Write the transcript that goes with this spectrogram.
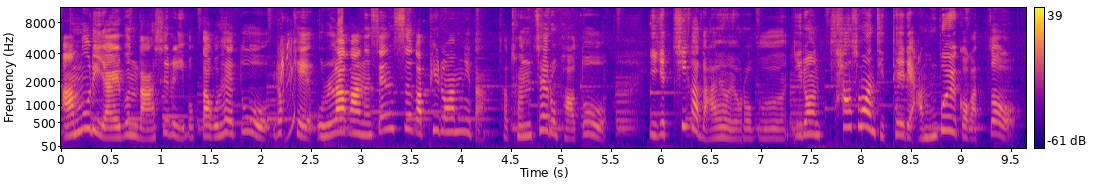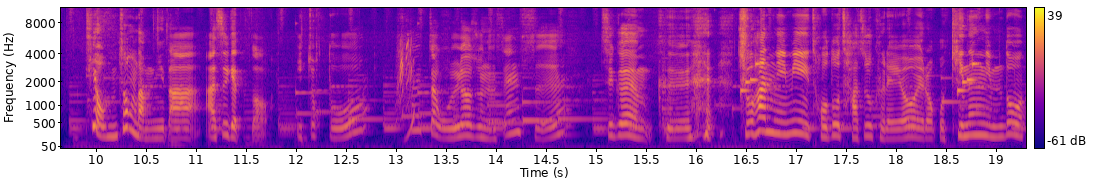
아무리 얇은 나시를 입었다고 해도 이렇게 올라가는 센스가 필요합니다. 자, 전체로 봐도 이게 티가 나요, 여러분. 이런 사소한 디테일이 안 보일 것 같죠? 티 엄청 납니다. 아시겠죠? 이쪽도 살짝 올려주는 센스. 지금 그 주하님이 저도 자주 그래요 이러고 기능님도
